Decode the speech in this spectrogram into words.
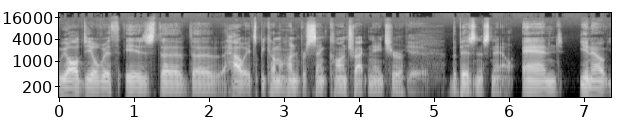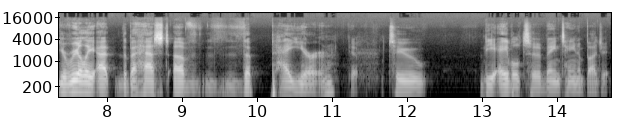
we all deal with is the the how it's become 100% contract nature Yeah. the business now and you know you're really at the behest of the payer Yep. to be able to maintain a budget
